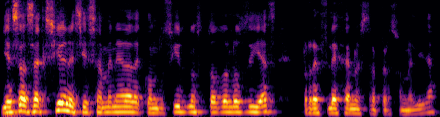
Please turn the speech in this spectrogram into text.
Y esas acciones y esa manera de conducirnos todos los días refleja nuestra personalidad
